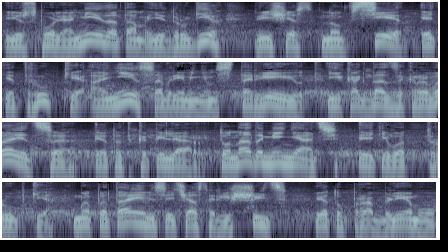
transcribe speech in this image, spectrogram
из полиамида там и других веществ, но все эти трубки, они со временем стареют. И когда закрывается этот капилляр, то надо менять эти вот трубки. Мы пытаемся сейчас решить эту проблему,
